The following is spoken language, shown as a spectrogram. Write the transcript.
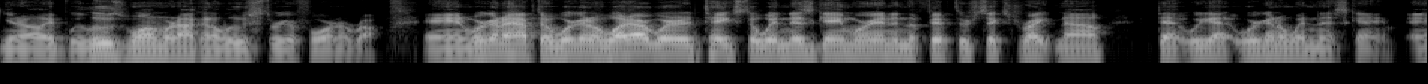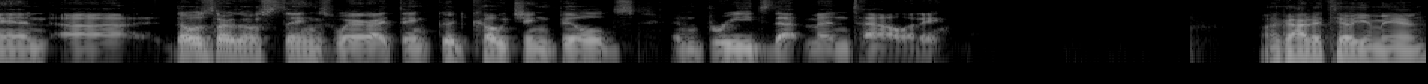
you know, if we lose one, we're not going to lose three or four in a row. And we're going to have to, we're going to, whatever it takes to win this game we're in in the fifth or sixth right now, that we got, we're going to win this game. And, uh, those are those things where I think good coaching builds and breeds that mentality. I got to tell you, man,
